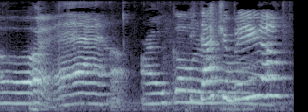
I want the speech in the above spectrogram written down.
oh, I'm going. Is that your video?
